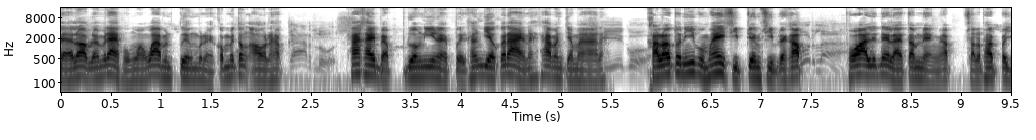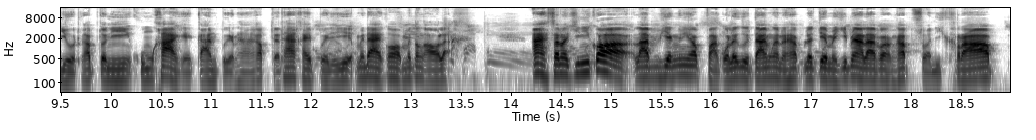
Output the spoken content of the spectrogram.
หลายรอบแล้วไม่ได้ ผมมองว่ามันเปลืองไปหน่อยก็ไม่ต้องเอานะครับ ถ้าใครแบบดวงดีหน่อยเปิดครั้งเดียวก็ได้นะ ถ้ามันจะมานะคาร์ลอสตัวนี้ผมให้สิบเต็มสิบเลยครับเพราะว่าเล่นได้หลายตำแหน่งครับสารพัดประโยชน์ครับตัวนี้คุ้มค่าแก่การเปิดหาครับแต่ถ้าใครเปิดเยอะๆไม่ได้ก็ไม่ต้องเอาละอะสำหรับคลิปนี้ก็ลาไปเพียงเท่านี้ครับฝากกดไลค์กดติดตามกันนะครับแล้วเจอกันใหม่คลิปหน้าลาไปก่อนครับสวัสดีครับ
